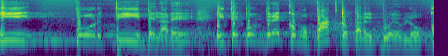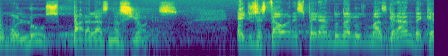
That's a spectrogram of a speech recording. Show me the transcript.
y por ti velaré y te pondré como pacto para el pueblo, como luz para las naciones. Ellos estaban esperando una luz más grande que,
